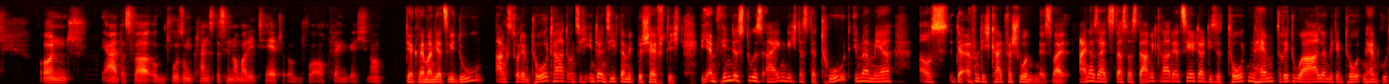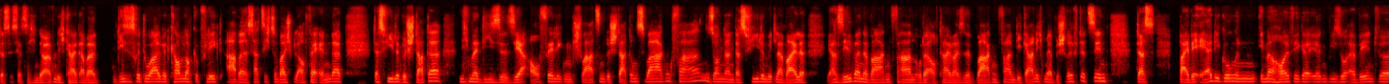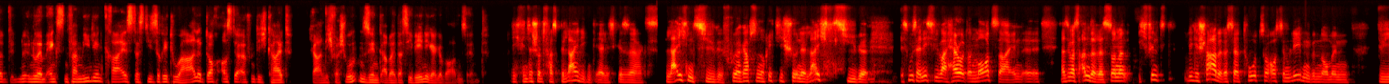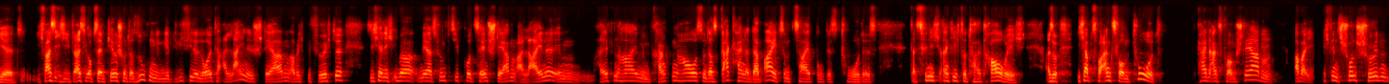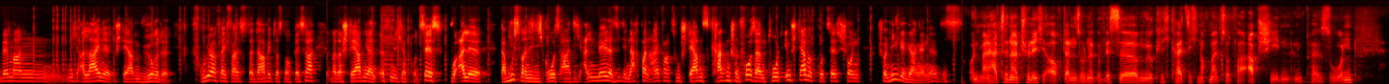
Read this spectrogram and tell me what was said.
Und ja, das war irgendwo so ein kleines bisschen Normalität irgendwo auch, denke ich. Ne? Dirk, wenn man jetzt wie du Angst vor dem Tod hat und sich intensiv damit beschäftigt, wie empfindest du es eigentlich, dass der Tod immer mehr aus der Öffentlichkeit verschwunden ist. Weil einerseits das, was David gerade erzählt hat, diese Totenhemd-Rituale mit dem Totenhemd, gut, das ist jetzt nicht in der Öffentlichkeit, aber dieses Ritual wird kaum noch gepflegt. Aber es hat sich zum Beispiel auch verändert, dass viele Bestatter nicht mehr diese sehr auffälligen schwarzen Bestattungswagen fahren, sondern dass viele mittlerweile ja silberne Wagen fahren oder auch teilweise Wagen fahren, die gar nicht mehr beschriftet sind, dass bei Beerdigungen immer häufiger irgendwie so erwähnt wird, nur im engsten Familienkreis, dass diese Rituale doch aus der Öffentlichkeit ja nicht verschwunden sind, aber dass sie weniger geworden sind. Ich finde das schon fast beleidigend, ehrlich gesagt. Leichenzüge. Früher gab es noch richtig schöne Leichenzüge. Es muss ja nicht wie bei Harold und Maud sein. Äh, das ist was anderes, sondern ich finde wirklich schade, dass der Tod so aus dem Leben genommen wird wird. Ich weiß, nicht, ich weiß nicht, ob es empirische Untersuchungen gibt, wie viele Leute alleine sterben, aber ich befürchte, sicherlich über mehr als 50 Prozent sterben alleine im Altenheim, im Krankenhaus und da ist gar keiner dabei zum Zeitpunkt des Todes. Das finde ich eigentlich total traurig. Also ich habe zwar Angst vor dem Tod, keine Angst vor dem Sterben, aber ich finde es schon schön, wenn man nicht alleine sterben würde. Früher, vielleicht weiß der David das noch besser, war das Sterben ja ein öffentlicher Prozess, wo alle, da muss man sich nicht großartig anmelden, da sind die Nachbarn einfach zum Sterbenskranken schon vor seinem Tod im Sterbeprozess schon, schon hingegangen. Ne? Und man hatte natürlich auch dann so eine gewisse Möglichkeit, sich nochmal zu verabschieden in Person.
